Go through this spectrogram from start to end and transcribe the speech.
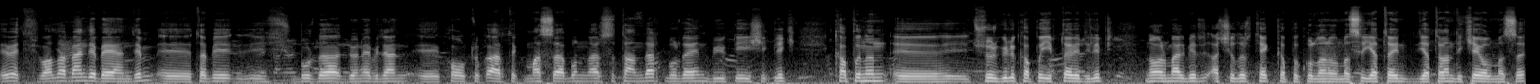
Evet, valla ben de beğendim. Ee, tabii e, burada dönebilen e, koltuk artık masa bunlar standart. Burada en büyük değişiklik kapının e, sürgülü kapı iptal edilip normal bir açılır tek kapı kullanılması, yatağın, yatağın dikey olması,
